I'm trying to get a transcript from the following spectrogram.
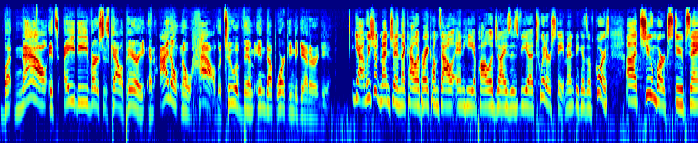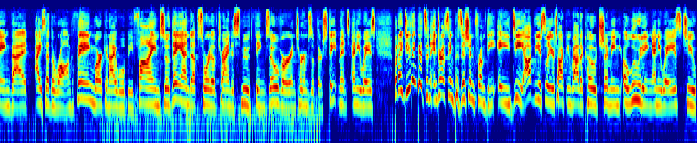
but now it's AD versus Calipari, and I don't know how the two of them end up working together again. Yeah, and we should mention that Calipari comes out and he apologizes via Twitter statement because, of course, uh, to Mark Stoops saying that I said the wrong thing. Mark and I will be fine. So they end up sort of trying to smooth things over in terms of their statements, anyways. But I do think that's an interesting position from the AD. Obviously, you're talking about a coach. I mean, alluding, anyways, to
